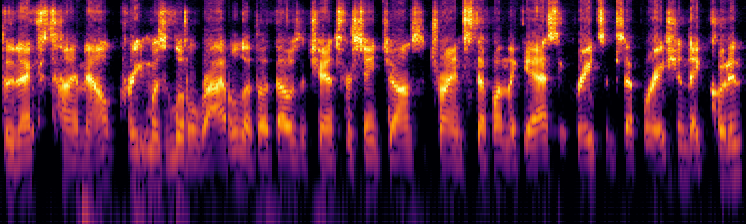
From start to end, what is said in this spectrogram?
the next time out, Creighton was a little rattled. I thought that was a chance for St. John's to try and step on the gas and create some separation. They couldn't.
